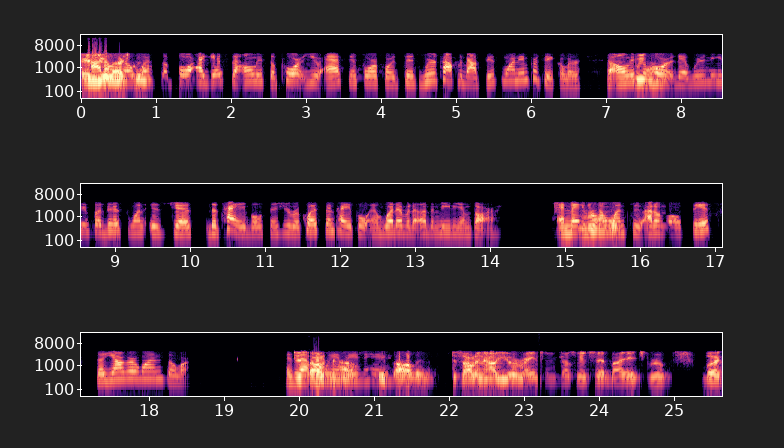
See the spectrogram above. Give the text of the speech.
And I don't know actually what support. I guess the only support you're asking for, for since we're talking about this one in particular, the only We support that we're needing for this one is just the table, since you're requesting paper and whatever the other mediums are, and maybe Right. someone to I don't know assist the younger ones or is it's that what we how envision here? it's all in it's all in how you arrange them because we had said by age group. But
